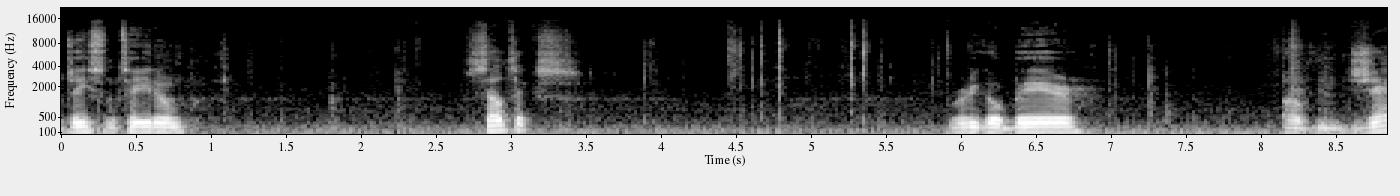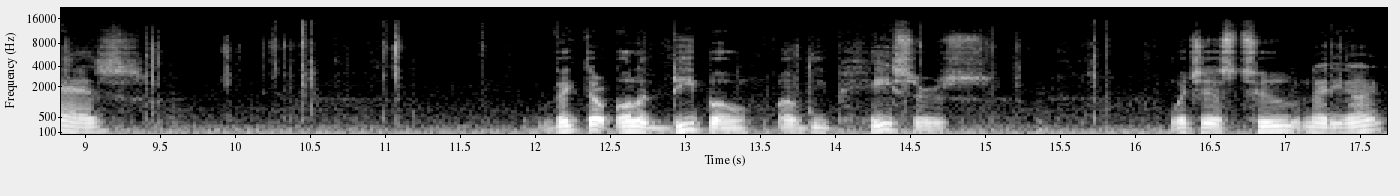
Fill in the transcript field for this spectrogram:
Jayson Tatum Celtics. Rudy Gobert of the Jazz. Victor Oladipo of the Pacers, which is two ninety nine.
